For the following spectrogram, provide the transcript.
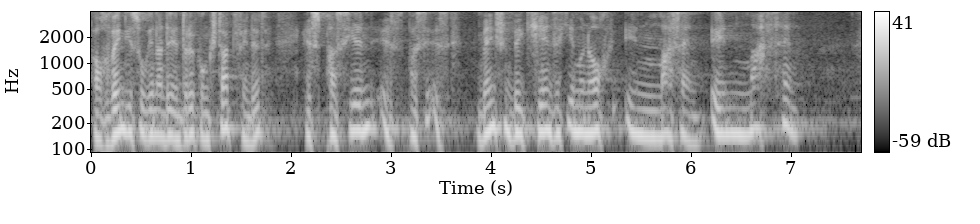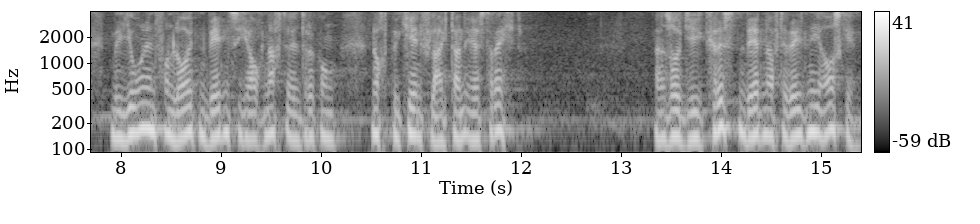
auch wenn die sogenannte Entrückung stattfindet, es passieren, es es, Menschen bekehren sich immer noch in Massen, in Massen. Millionen von Leuten werden sich auch nach der Entrückung noch bekehren, vielleicht dann erst recht. Also die Christen werden auf der Welt nie ausgehen.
